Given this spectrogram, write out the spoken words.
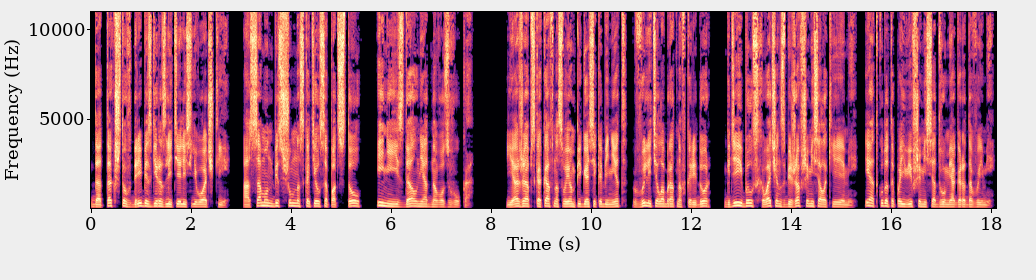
Да так, что вдребезги разлетелись его очки, а сам он бесшумно скатился под стол и не издал ни одного звука. Я же, обскакав на своем пегасе кабинет, вылетел обратно в коридор, где и был схвачен сбежавшимися лакеями и откуда-то появившимися двумя городовыми.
